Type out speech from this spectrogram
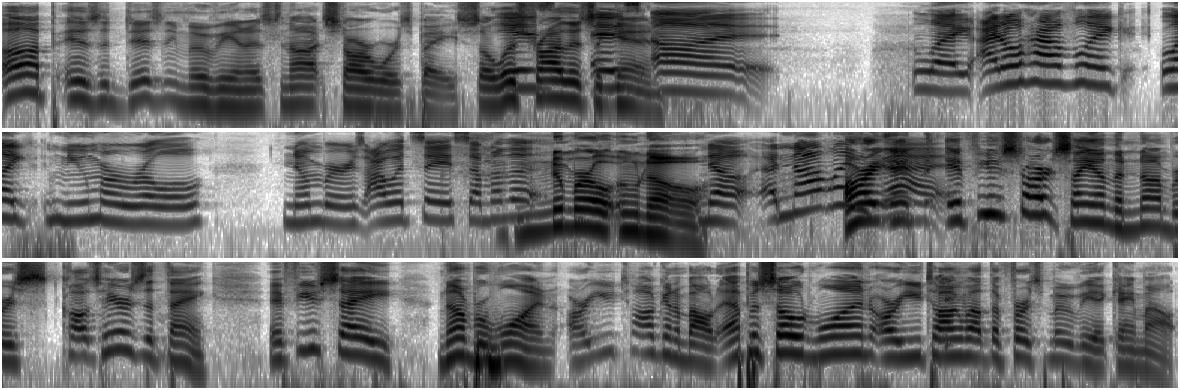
Up is a Disney movie and it's not Star Wars based. So let's is- try this is, again. Uh, like I don't have like like numeral numbers. I would say some of the Numero uno. no, uh, not like All right, that. and if you start saying the numbers, cause here's the thing: if you say number one, are you talking about episode one, or are you talking about the first movie it came out?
